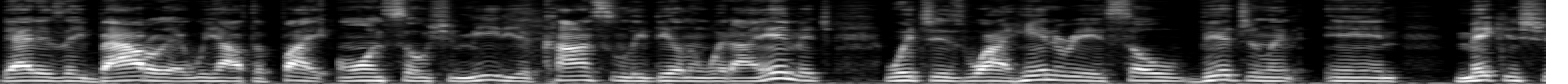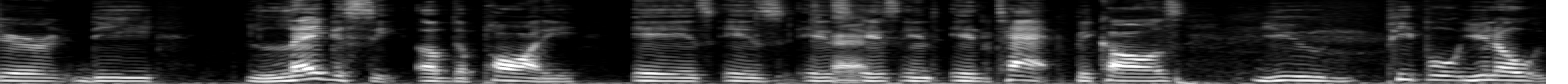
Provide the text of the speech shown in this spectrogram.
That is a battle that we have to fight on social media, constantly dealing with our image, which is why Henry is so vigilant in making sure the legacy of the party is is is Intact. is in, intact because you people you know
